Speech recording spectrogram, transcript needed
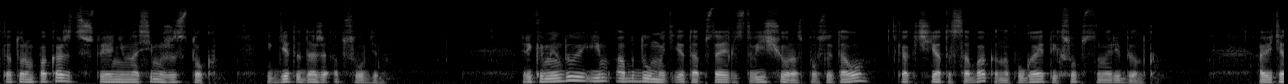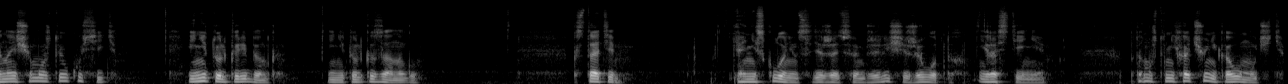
которым покажется, что я невыносимо жесток и где-то даже абсурден. Рекомендую им обдумать это обстоятельство еще раз после того, как чья-то собака напугает их собственного ребенка. А ведь она еще может и укусить. И не только ребенка, и не только за ногу. Кстати, я не склонен содержать в своем жилище животных и растения, потому что не хочу никого мучить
